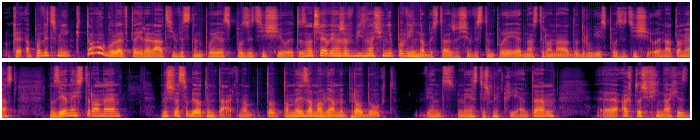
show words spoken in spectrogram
Okay, a powiedz mi, kto w ogóle w tej relacji występuje z pozycji siły? To znaczy, ja wiem, że w biznesie nie powinno być tak, że się występuje jedna strona do drugiej z pozycji siły, natomiast no z jednej strony myślę sobie o tym tak, no to, to my zamawiamy produkt, więc my jesteśmy klientem, e, a ktoś w Chinach jest,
